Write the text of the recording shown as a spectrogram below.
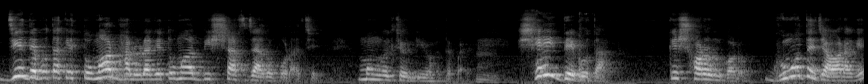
যে দেবতাকে তোমার ভালো লাগে তোমার বিশ্বাস যার উপর আছে মঙ্গলচণ্ডীও হতে পারে। সেই দেবতাকে স্মরণ করো। ঘুমোতে যাওয়ার আগে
